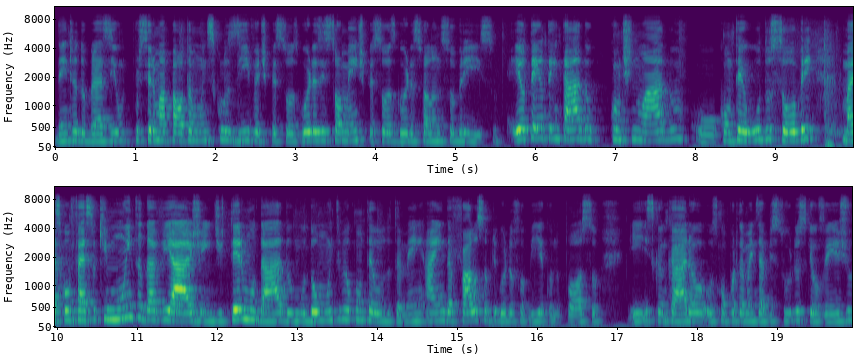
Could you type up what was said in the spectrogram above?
dentro do Brasil por ser uma pauta muito exclusiva de pessoas gordas e somente pessoas gordas falando sobre isso. Eu tenho tentado continuado o conteúdo sobre, mas confesso que muito da viagem de ter mudado mudou muito meu conteúdo também. Ainda falo sobre gordofobia quando posso. E escancaro os comportamentos absurdos que eu vejo.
